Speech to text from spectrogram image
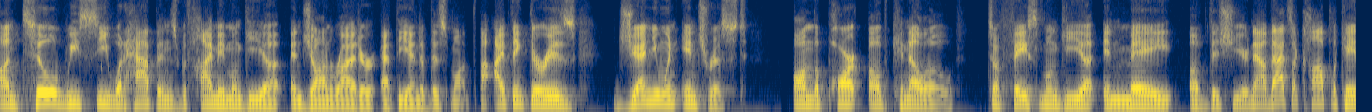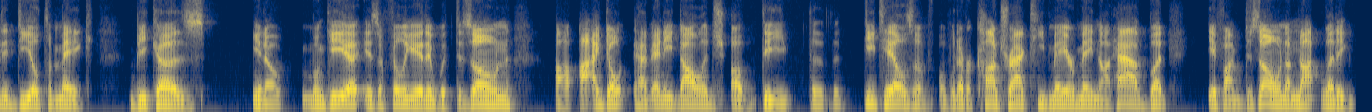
until we see what happens with Jaime Munguia and John Ryder at the end of this month. I, think there is genuine interest on the part of Canelo to face Munguia in May of this year. Now, that's a complicated deal to make because, you know, Munguia is affiliated with DAZN. Uh, I don't have any knowledge of the the, the details of, of whatever contract he may or may not have, but if I'm DAZN, I'm not letting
